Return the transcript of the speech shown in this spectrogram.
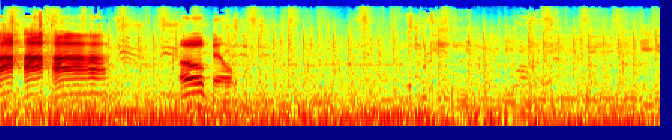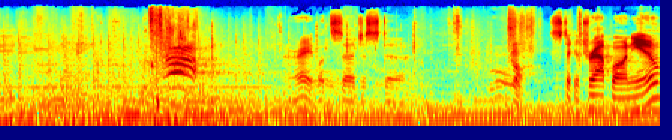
Ha ha ha! Oh, Bill. Alright, let's uh, just uh, stick a trap on you.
